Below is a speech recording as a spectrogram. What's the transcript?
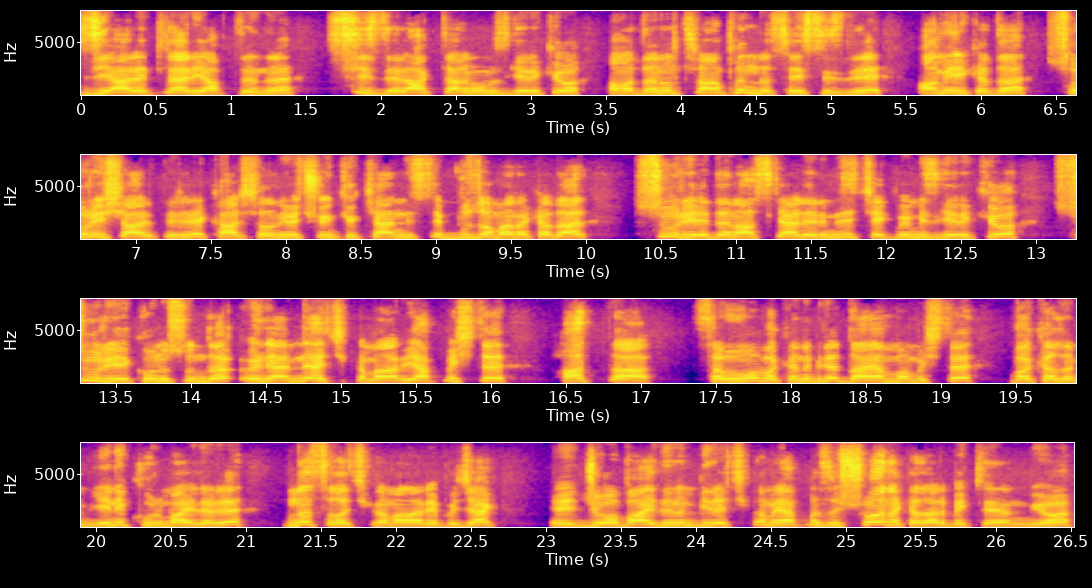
ziyaretler yaptığını sizlere aktarmamız gerekiyor. Ama Donald Trump'ın da sessizliği Amerika'da soru işaretleriyle karşılanıyor. Çünkü kendisi bu zamana kadar Suriye'den askerlerimizi çekmemiz gerekiyor. Suriye konusunda önemli açıklamalar yapmıştı. Hatta Savunma Bakanı bile dayanmamıştı. Bakalım yeni kurmayları nasıl açıklamalar yapacak? E, Joe Biden'ın bir açıklama yapması şu ana kadar beklenmiyor.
